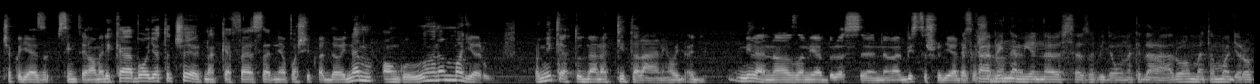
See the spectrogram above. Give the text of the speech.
csak hogy ez szintén Amerikában, hogy ott a csajoknak kell felszedni a pasikat, de hogy nem angolul, hanem magyarul. Hogy miket tudnának kitalálni, hogy, hogy mi lenne az, ami ebből összejönne, mert biztos, hogy érdekes. Ez kb. nem jönne össze ez a videó neked elárul, mert a magyarok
